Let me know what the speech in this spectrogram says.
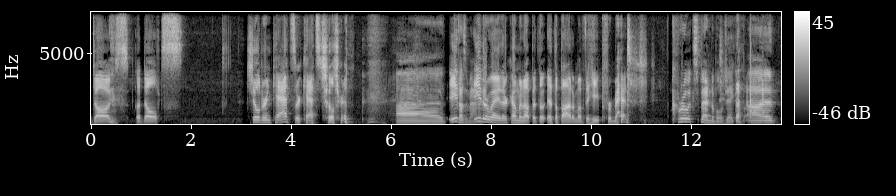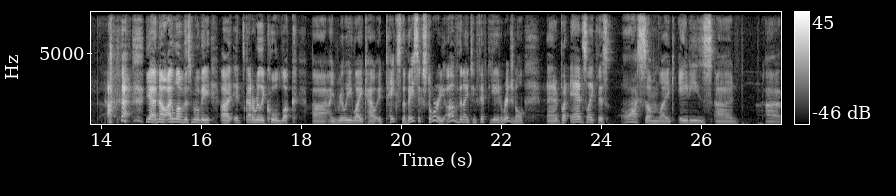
dogs, adults, children, cats, or cats, children. Uh, it doesn't matter. Either way, they're coming up at the at the bottom of the heap for Matt. crew expendable, Jacob. Uh, yeah, no, I love this movie. Uh, it's got a really cool look. Uh, I really like how it takes the basic story of the 1958 original, uh, but adds like this awesome like 80s uh, uh,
